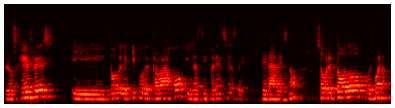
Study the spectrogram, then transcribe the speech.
los jefes y todo el equipo de trabajo y las diferencias de, de edades, ¿no? Sobre todo, pues bueno,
